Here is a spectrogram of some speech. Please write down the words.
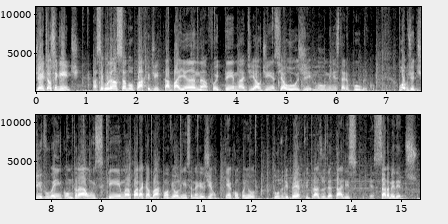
Gente, é o seguinte, a segurança no Parque de Itabaiana foi tema de audiência hoje no Ministério Público. O objetivo é encontrar um esquema para acabar com a violência na região. Quem acompanhou tudo de perto e traz os detalhes é Sara Medeiros.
